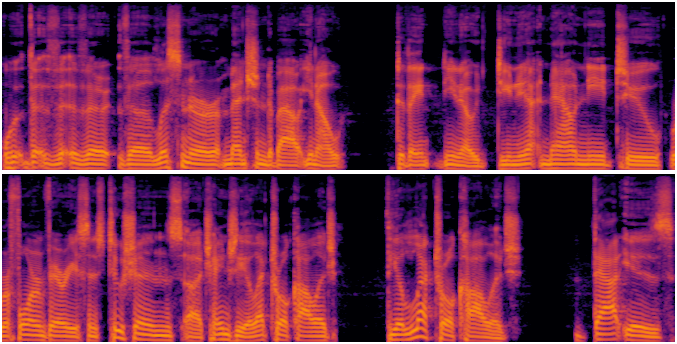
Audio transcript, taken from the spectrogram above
the, the the the listener mentioned about you know do they, you know, do you now need to reform various institutions, uh, change the electoral college? The electoral college, that is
